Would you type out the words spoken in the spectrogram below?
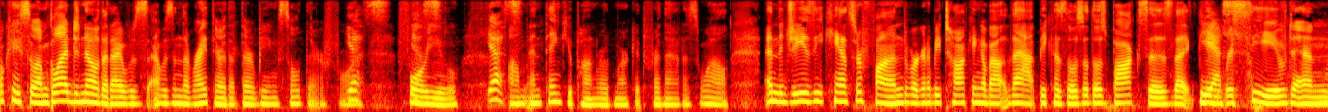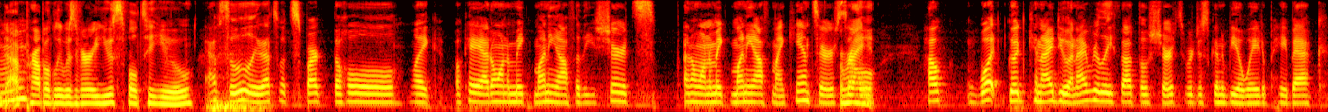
okay. So I'm glad to know that I was I was in the right there. That they're being sold there for Yes. for Yes. you. Yes. Um, and thank you, Pond Road Market, for that as well. And the JZ Cancer Fund, we're going to be talking about that because those are those boxes that Yes. received and Mm-hmm. uh, probably was very useful to you. Absolutely. That's what sparked the whole like, okay, I don't want to make money off of these shirts. I don't want to make money off my cancer. So Right. how what good can I do? And I really thought those shirts were just going to be a way to pay back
